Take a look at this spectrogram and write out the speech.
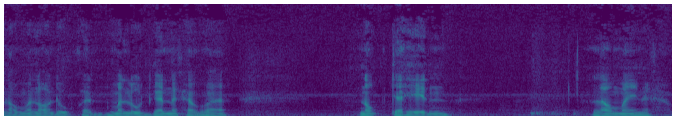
เรามารอดูกัน มาลุ้นกันนะครับว่า นกจะเห็น เราไหมนะครับ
